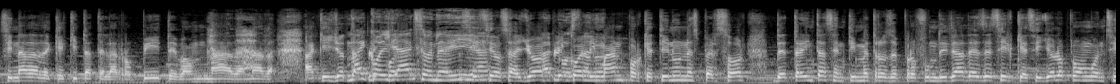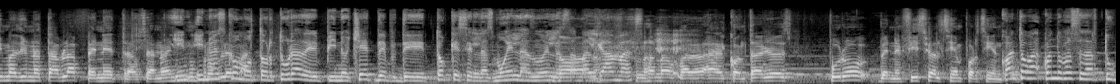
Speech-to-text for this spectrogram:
sin nada de que quítate la ropita, va, nada, nada. Aquí yo te Michael Jackson ahí. Sí, sí, o sea, yo aplico el imán porque tiene un espesor de 30 centímetros de profundidad, es decir, que si yo lo pongo encima de una tabla, penetra, o sea, no hay ningún problema. Y no es como tortura de Pinochet, de, toques en las muelas, ¿no? En las amalgamas. No, no, al contrario, es puro beneficio al 100%. ¿Cuánto ¿Cuándo vas a dar tu,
